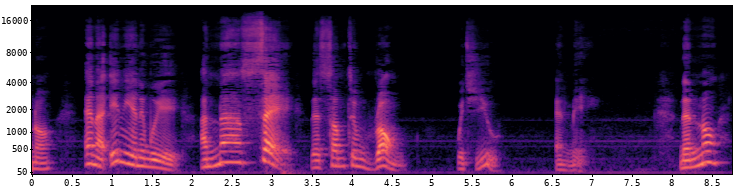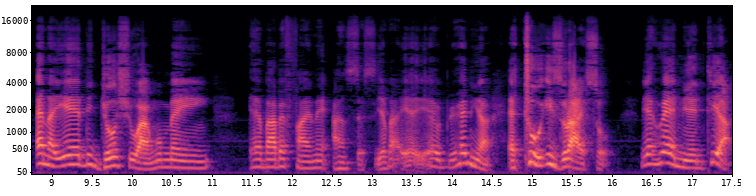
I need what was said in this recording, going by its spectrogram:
no ɛna ɛni anim yie anaasɛ there's something wrong with you and me na no ɛna yɛde joshua nwoma yi yɛba abɛfan ne answers. Yɛba yɛhwɛ ni a ɛtoo israel so. Na yɛhwɛ nea nti a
